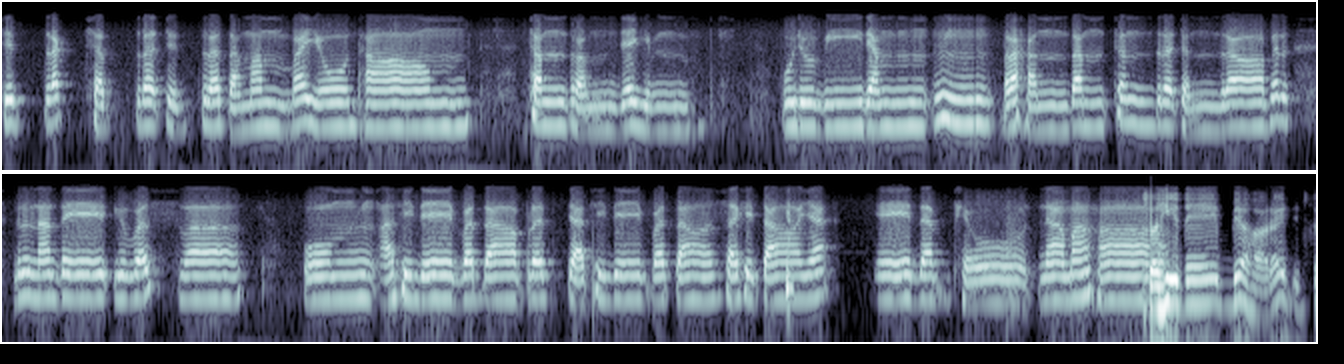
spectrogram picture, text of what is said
चित्रक्षत्रचित्रतमं वयोधां चन्द्रं जयिं पुरुवीरं बृहन्तं चन्द्रचन्द्राभिर्गृणदे युवस्व। ॐ अधिदेवता प्रत्यधिदेवता सहिताय केदभ्यो नमः। सहिदेभ्यः रैट् इट्स्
